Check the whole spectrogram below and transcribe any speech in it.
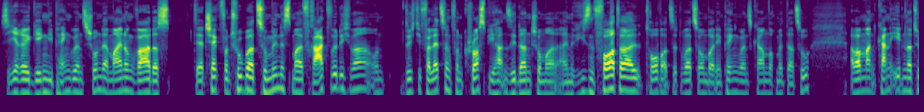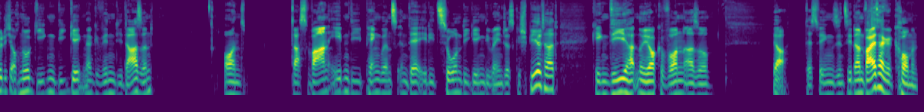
Serie gegen die Penguins schon der Meinung war, dass der Check von Truber zumindest mal fragwürdig war und durch die Verletzung von Crosby hatten sie dann schon mal einen riesen Vorteil. Torwartsituation bei den Penguins kam noch mit dazu. Aber man kann eben natürlich auch nur gegen die Gegner gewinnen, die da sind. Und das waren eben die Penguins in der Edition, die gegen die Rangers gespielt hat. Gegen die hat New York gewonnen, also ja, deswegen sind sie dann weitergekommen.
